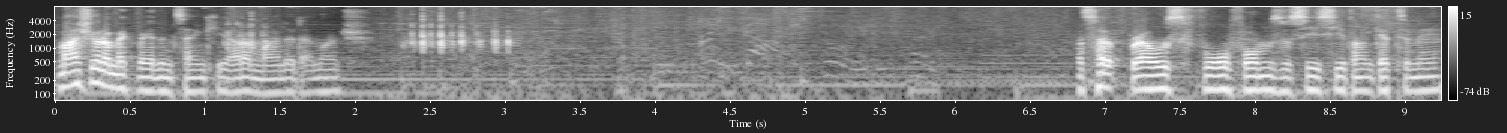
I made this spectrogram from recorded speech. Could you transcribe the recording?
I'm actually gonna make Maiden tanky. I don't mind it that much. Let's hope Rell's four forms of CC don't get to me.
